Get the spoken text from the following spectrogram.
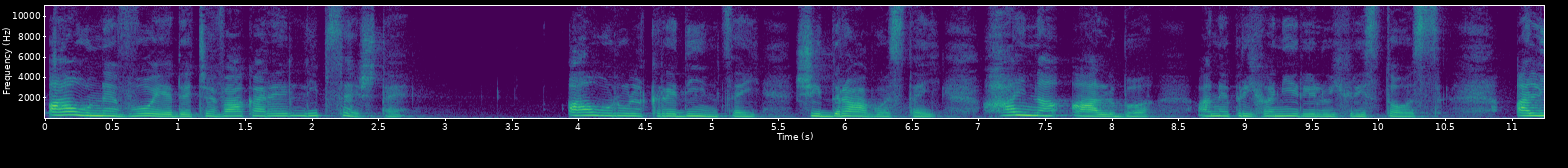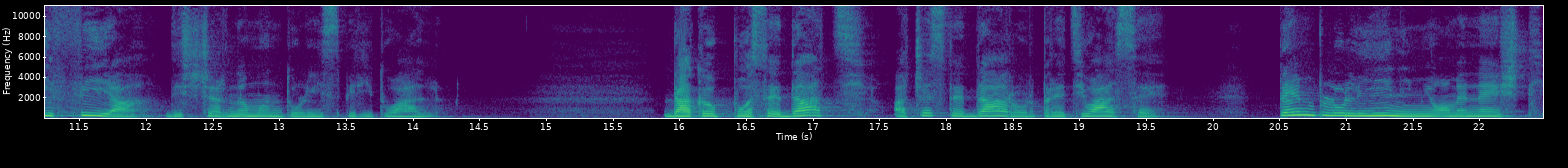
au nevoie de ceva care lipsește. Aurul credinței și dragostei, haina albă a neprihănirii lui Hristos, alifia discernământului spiritual – dacă posedați aceste daruri prețioase, templul inimii omenești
